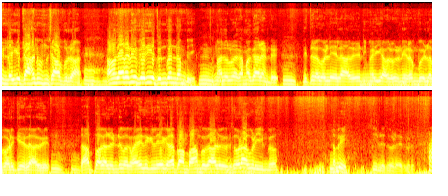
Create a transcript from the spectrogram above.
இன்றைக்கு தானும் சாப்பிட்றான். கமக்காரனுக்கு பெரிய துன்பம் தம்பி. சும்மா சொல்ற கமக்காரன்ட்டு ம். நித்திர கொள்ளை இல்லாது நிம்மதி அவர்கள் நிரம்பு இல்லை படுக்க இல்லாது. ம் ராப்பகல்ண்டு வயலுக்குள்ளே கிடப்பான் பாம்பு காடு சோடா குடியுங்கோ. தம்பி சீல சோடா இருக்கட்டும். ஆ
